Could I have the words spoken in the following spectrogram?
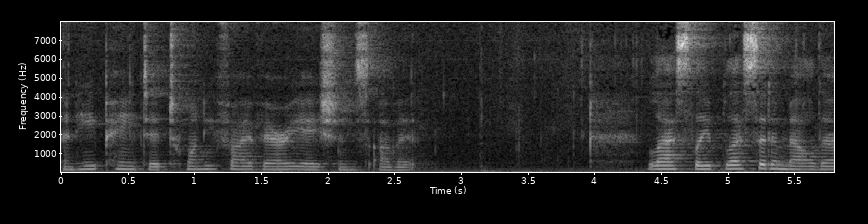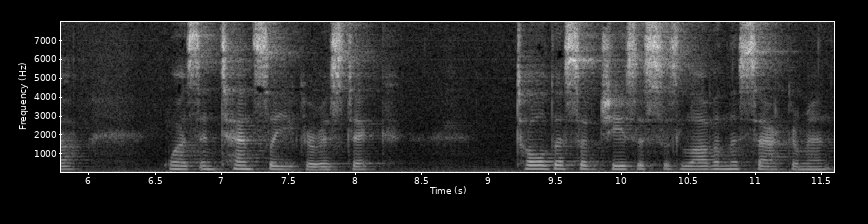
and he painted 25 variations of it. Lastly, Blessed Imelda was intensely Eucharistic, told us of Jesus' love in the sacrament,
